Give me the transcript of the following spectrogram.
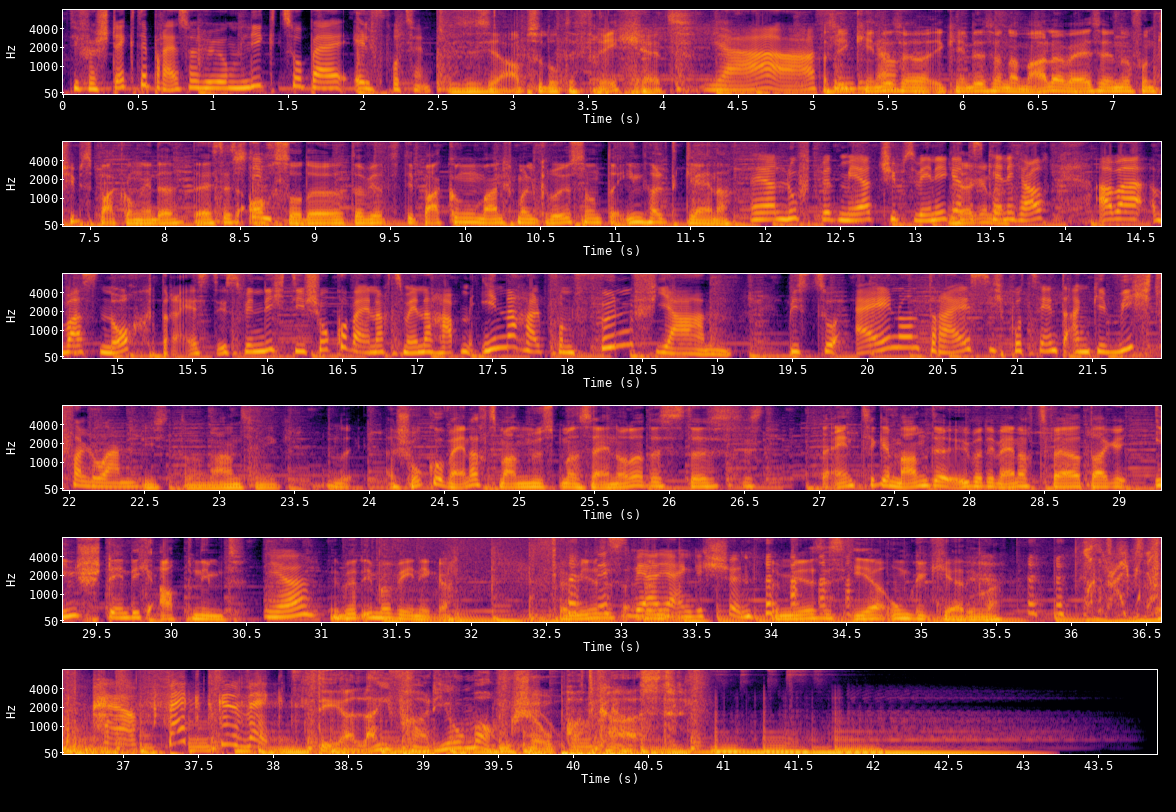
die versteckte Preiserhöhung liegt so bei 11 Prozent. Das ist ja absolute Frechheit. Ja, Also ich kenne das, ja, ich kenn das ja normalerweise nur von Chipspackungen, da, da ist das Stimmt. auch so. Da, da wird die Packung manchmal größer und der Inhalt kleiner. Ja, Luft wird mehr, Chips weniger, Ja, das genau. kenne ich auch. Aber was noch dreist ist, finde ich, die Schoko-Weihnachtsmänner haben innerhalb von fünf Jahren bis zu 31 Prozent an Gewicht verloren. Bist du wahnsinnig. Ein Schoko-Weihnachtsmann müsste man sein, oder? Das, das ist der einzige Mann, der über die Weihnachtsfeiertage inständig abnimmt. Ja, Der wird immer weniger. Bei mir ist das es- wäre ja eigentlich schön. Bei mir ist es eher umgekehrt immer. Perfekt geweckt. Der Live-Radio Morgenshow Podcast.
